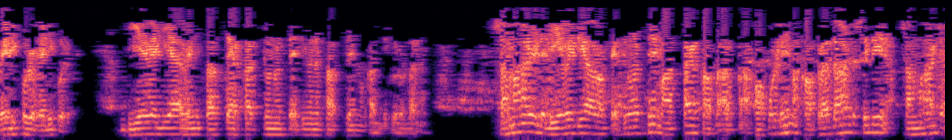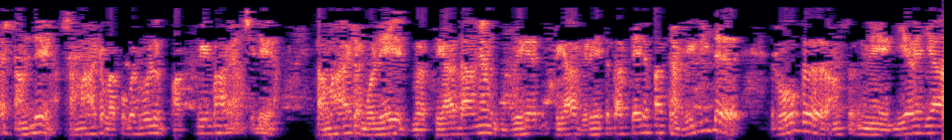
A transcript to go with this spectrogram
වැඩිපුර වැඩිපුර දිය වැඩියා වෙන සත්‍යයක් අත්වනොත් ඇතිවන සත්‍යය මොකක්ද කියලා බලන්න. සමහර විට දියවැඩියාවක් ඇතිවනොත් මේ මාත්‍රාවේ කකුල් එහෙම කපලා දාන්න සිදු වෙනවා. සමහරට සම්ද වෙනවා. සමහරට වකුගඩු වල පක්ෂේ භාවයන් සිදු වෙනවා. සමහරට මොලේ ක්‍රියාදාමයන් ක්‍රියා විරහිත තත්ත්වයට පත් වෙන විවිධ රෝග මේ දියවැඩියා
